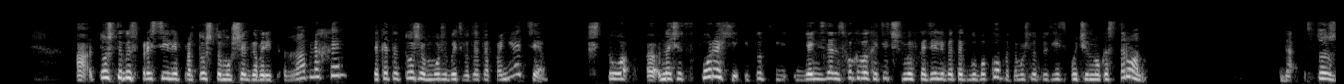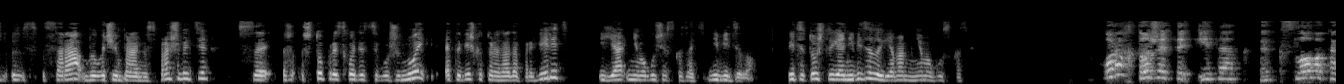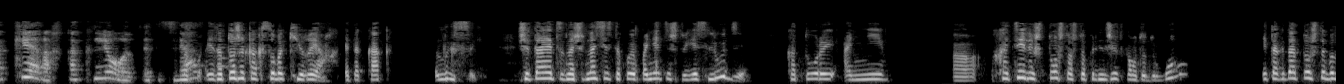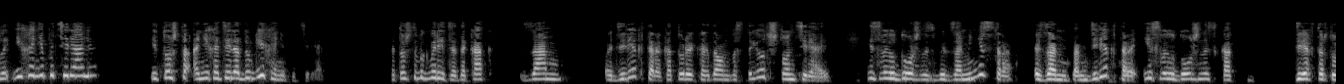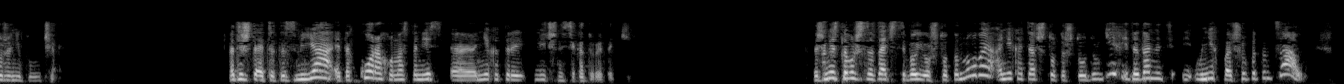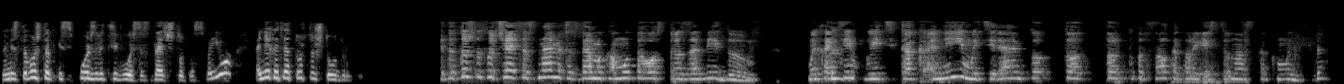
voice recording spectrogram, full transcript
А то, что вы спросили про то, что Муше говорит Равлахем, так это тоже может быть вот это понятие, что, э, значит, в порохе, и тут, я не знаю, насколько вы хотите, чтобы мы входили в это глубоко, потому что тут есть очень много сторон. Да, Сара, вы очень правильно спрашиваете, с, что происходит с его женой. Это вещь, которую надо проверить, и я не могу сейчас сказать, не видела. Видите, то, что я не видела, я вам не могу сказать. Корах тоже это, это как слово как керах, как лед. Это, связано? это тоже как слово киреах, это как лысый. Считается, значит, у нас есть такое понятие, что есть люди, которые они хотели то, что, что принадлежит кому-то другому, и тогда то, что было их, они потеряли, и то, что они хотели от других, они потеряли. Это то, что вы говорите, это как зам директора, который, когда он восстает, что он теряет? И свою должность быть замминистра, э, зам там, директора, и свою должность как директор тоже не получает. Это считается, это змея, это корох, у нас там есть э, некоторые личности, которые такие. Даже вместо того, чтобы создать свое что-то новое, они хотят что-то, что у других, и тогда у них большой потенциал. Но вместо того, чтобы использовать его и создать что-то свое, они хотят то, что у других. Это то, что случается с нами, когда мы кому-то остро завидуем. Мы хотим быть как они, и мы теряем тот, тот, тот потенциал, который есть у нас, как мы. Да.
